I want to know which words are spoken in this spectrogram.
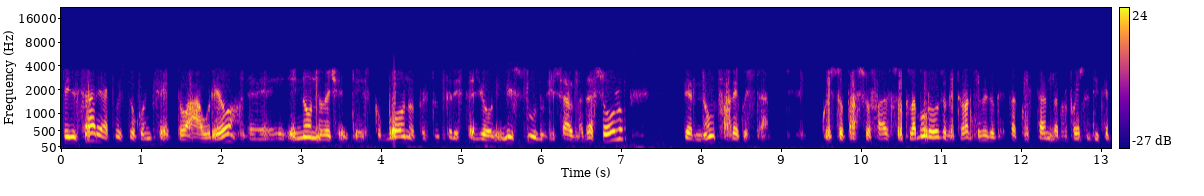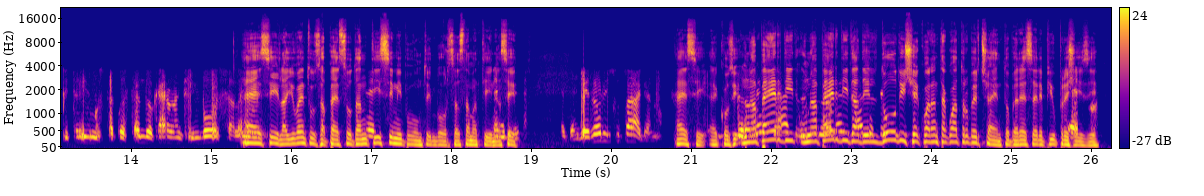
pensare a questo concetto aureo eh, e non novecentesco, buono per tutte le stagioni, nessuno si salva da solo per non fare questa questo passo falso clamoroso che tra l'altro vedo che sta costando a proposito di capitalismo sta costando caro anche in borsa eh Juventus. sì la Juventus ha perso tantissimi eh. punti in borsa stamattina eh, sì. Eh, gli errori si pagano eh sì è così una, perdi- una perdita del 12,44% per essere più precisi ecco.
